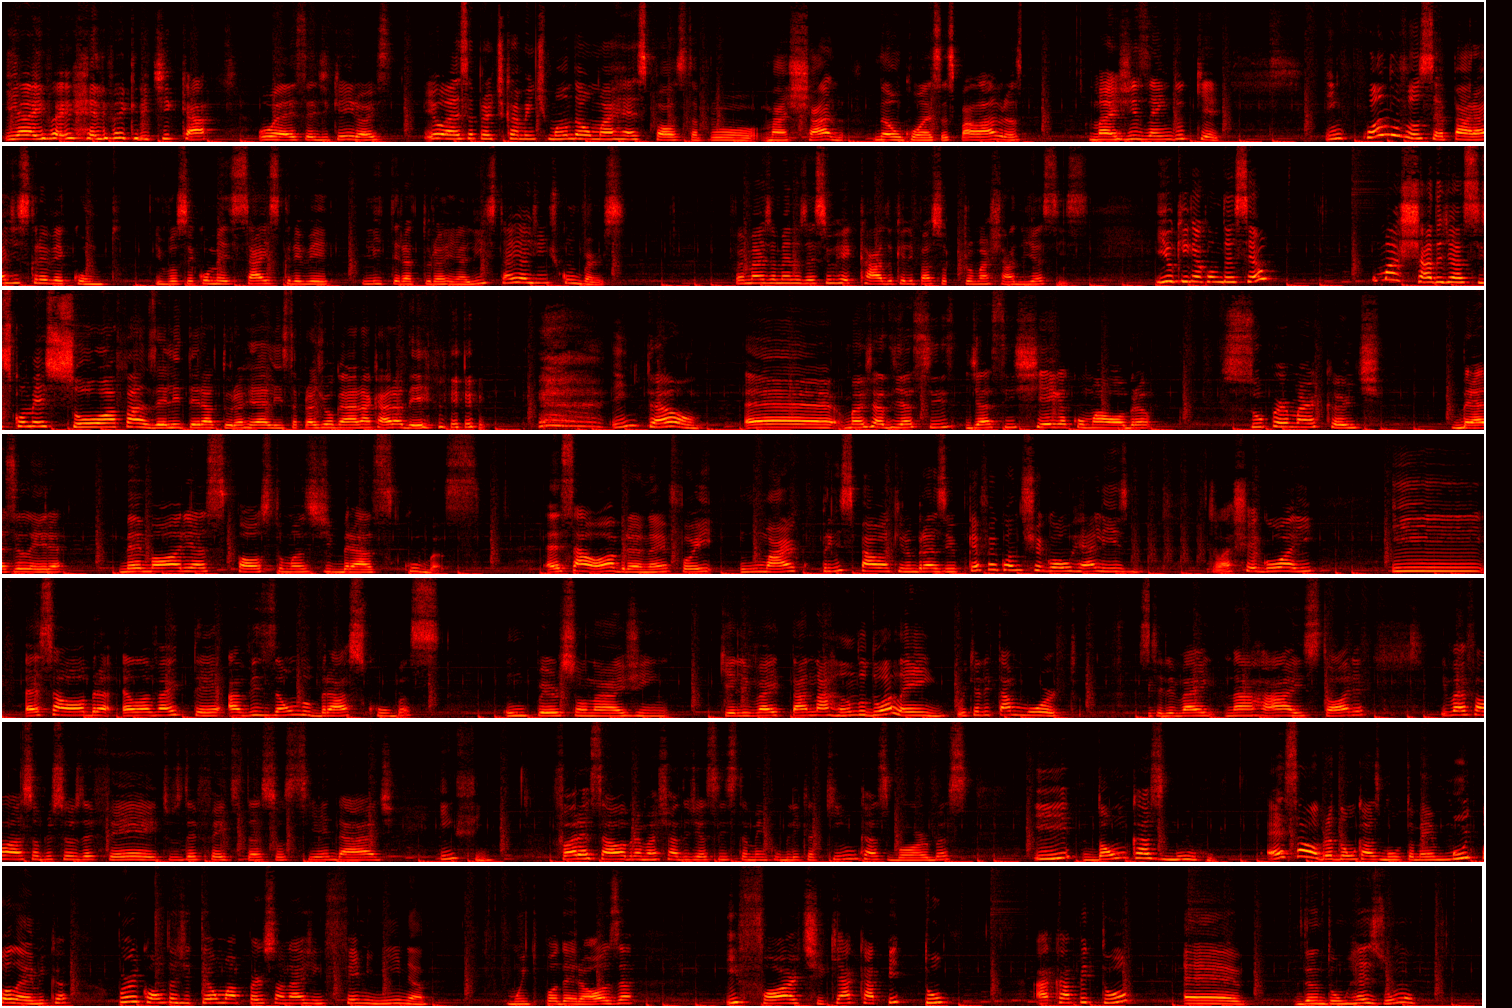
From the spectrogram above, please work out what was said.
E aí vai, ele vai criticar o Essa de Queiroz. E o Essa praticamente manda uma resposta pro Machado, não com essas palavras, mas dizendo que enquanto você parar de escrever conto e você começar a escrever literatura realista, aí a gente conversa. Foi mais ou menos esse o recado que ele passou pro Machado de Assis. E o que, que aconteceu? Machado de Assis começou a fazer literatura realista para jogar na cara dele. então, é, Machado de Assis, de Assis chega com uma obra super marcante brasileira, Memórias Póstumas de Brás Cubas. Essa obra, né, foi um marco principal aqui no Brasil, porque foi quando chegou o realismo. Ela chegou aí e essa obra ela vai ter a visão do Brás Cubas, um personagem que ele vai estar tá narrando do além, porque ele está morto. Ele vai narrar a história e vai falar sobre os seus defeitos, os defeitos da sociedade, enfim. Fora essa obra, Machado de Assis também publica Quincas Borbas e Dom Casmurro. Essa obra Dom Casmurro também é muito polêmica por conta de ter uma personagem feminina muito poderosa e forte, que é a Capitu. A Capitu, é, dando um resumo,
